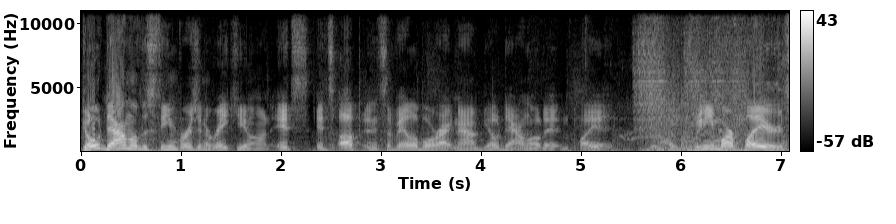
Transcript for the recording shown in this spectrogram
go download the Steam version of Rakion. It's it's up and it's available right now. Go download it and play it. Like, we need more players.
